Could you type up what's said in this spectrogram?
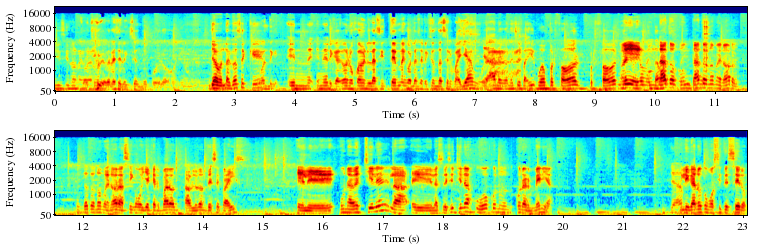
Sí, sí, lo Con la selección de Polonia, weón. Ya, pues la cosa es que Weón, de en, en De el. cagado no jugaron en la cisterna con la selección de Azerbaiyán, weón. Ya, con ese país, weón, por favor, por favor. Oye, no un dato, un dato no menor, un dato no menor, así como ya que armaron, hablaron de ese país. El, eh, una vez Chile, la, eh, la selección chilena jugó con, un- con Armenia Ya. y le ganó como 7-0.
